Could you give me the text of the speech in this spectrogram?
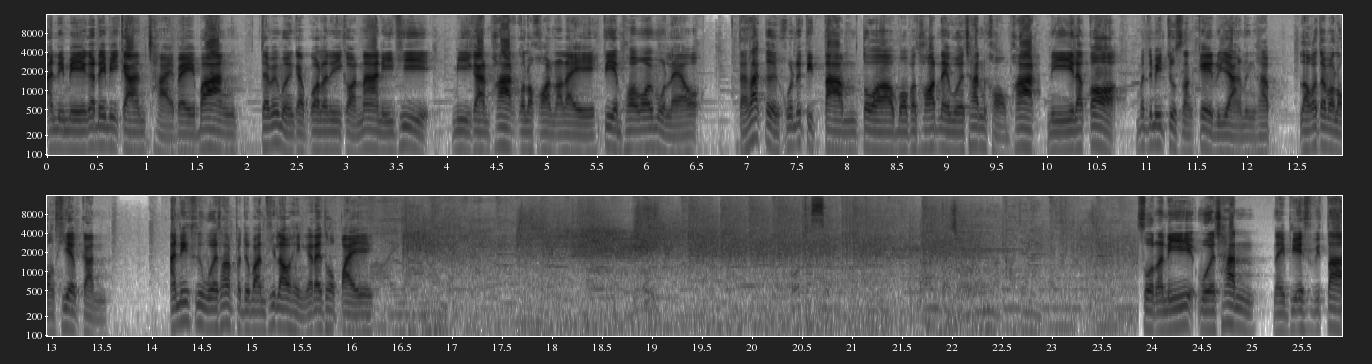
อนิเมะก็ได้มีการฉายไปบ้าง จะไม่เหมือนกับกรณีก่อนหน้านี้ที่มีการพากย์ตัวละครอะไรเตรียมพร้อมไว้หมดแล้ว แต่ถ้าเกิดคุณได้ติดตามตัวบอปทอสในเวอร์ชั่นของภาคนี้ แล้วก็มันจะมีจุดสังเกตอยู่อย่างหนึ่งครับ เราก็จะมาลองเทียบกัน อันนี้คือเวอร์ชันปัจจุบันที่เราเห็นกันได้ทั่วไป่วนอันนี้เวอร์ชั่นใน PS Vita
